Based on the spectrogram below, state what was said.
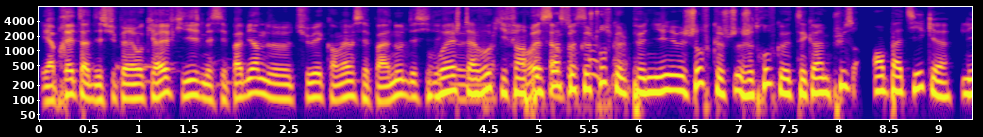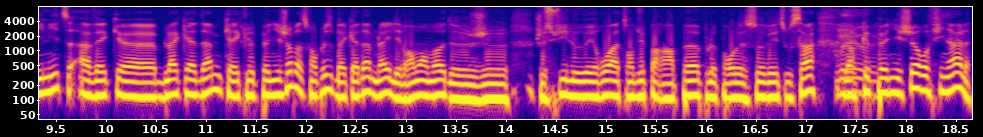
Et après, t'as des super-héros qui arrivent qui disent mais c'est pas bien de tuer quand même. C'est pas à nous de décider. Ouais, que- je t'avoue qu'il fait un En peu vrai, ça, un peu sauf que ça, je trouve que le Punisher, je trouve que je, je trouve que t'es quand même plus empathique, limite, avec euh, Black Adam qu'avec le Punisher, parce qu'en plus, Black Adam, là, il est vraiment en mode, euh, je, je suis le héros attendu par un peuple pour le sauver, tout ça. Oui, alors oui, que oui. Punisher, au final,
